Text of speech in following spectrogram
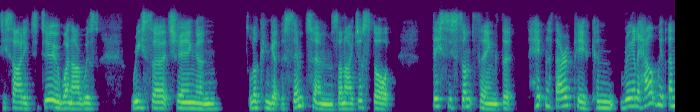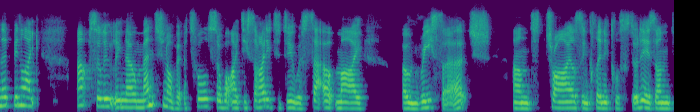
decided to do when I was researching and looking at the symptoms, and I just thought, this is something that hypnotherapy can really help with. And there'd been like absolutely no mention of it at all. So, what I decided to do was set up my own research and trials and clinical studies and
